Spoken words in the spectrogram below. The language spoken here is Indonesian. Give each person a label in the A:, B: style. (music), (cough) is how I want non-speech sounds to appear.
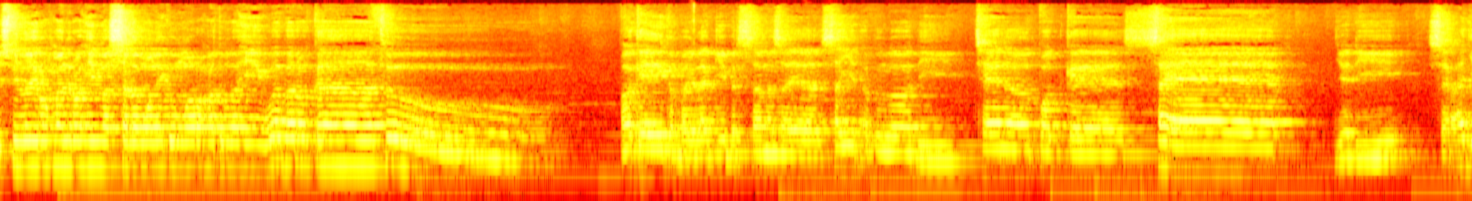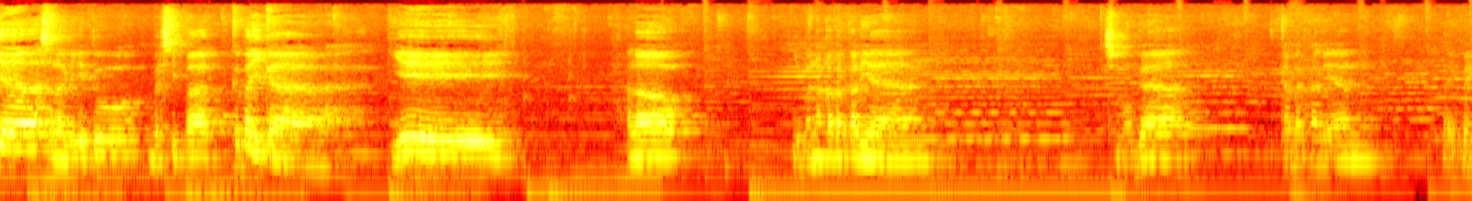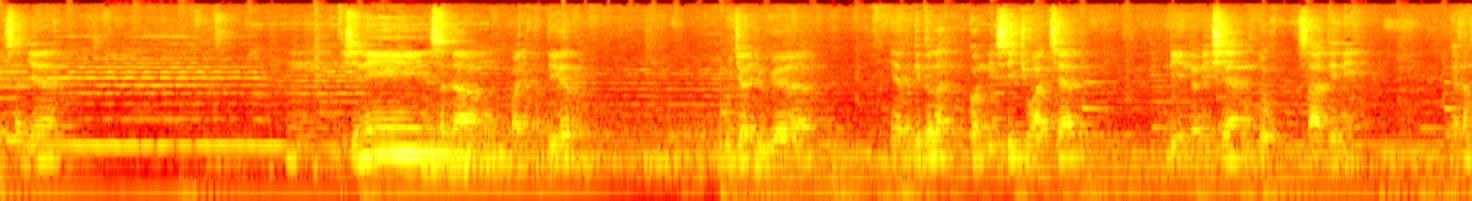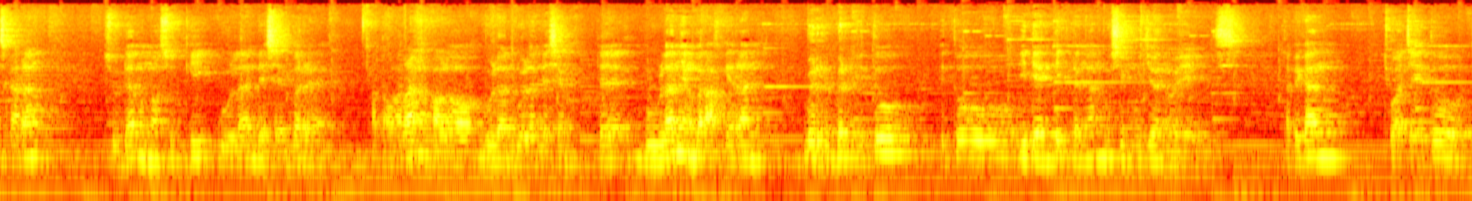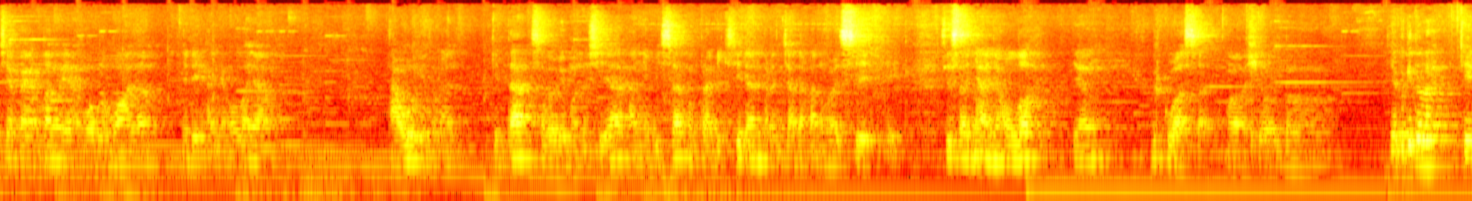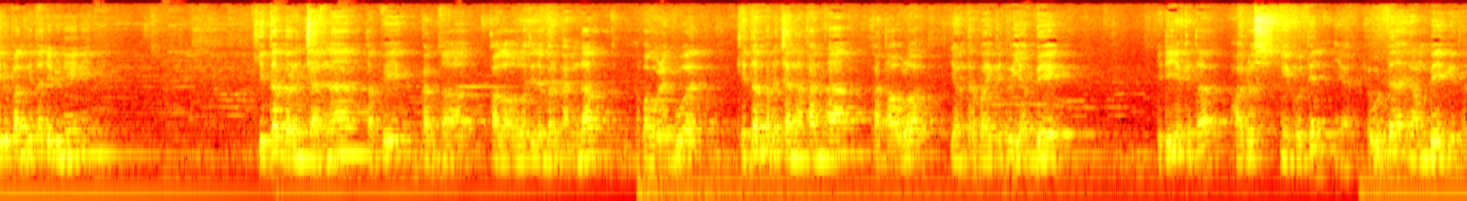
A: Bismillahirrahmanirrahim. Assalamualaikum warahmatullahi wabarakatuh. Oke kembali lagi bersama saya Sayyid Abdullah di channel podcast Share. Jadi share aja selagi itu bersifat kebaikan. Yeay baik-baik saja. Hmm, di sini sedang banyak petir, hujan juga. Ya begitulah kondisi cuaca di Indonesia untuk saat ini. Ya kan sekarang sudah memasuki bulan Desember ya. Atau orang kalau bulan-bulan Desember bulan yang berakhiran ber, ber itu itu identik dengan musim hujan wes. Tapi kan cuaca itu siapa yang tahu ya wallahu alam. Jadi hanya Allah yang tahu gitu kan. Kita sebagai manusia hanya bisa memprediksi dan merencanakan wasik sisanya hanya Allah yang berkuasa. Masya Allah ya begitulah kehidupan kita di dunia ini. Kita berencana tapi kata kalau Allah tidak berkehendak apa boleh buat? Kita merencanakan A kata Allah yang terbaik itu ya B jadi ya kita harus ngikutin ya ya udah yang B gitu.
